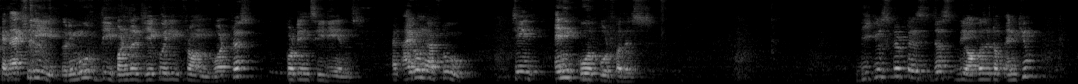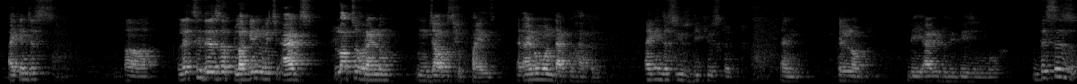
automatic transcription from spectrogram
can actually remove the bundled jQuery from WordPress, put in CDNs and I don't have to change any core code for this. Dequeue script is just the opposite of enqueue. I can just, uh, let's say there is a plugin which adds lots of random mm, JavaScript files and I don't want that to happen. I can just use dequeue script and it will not be added to the page anymore. This is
